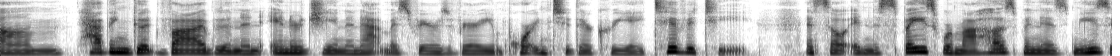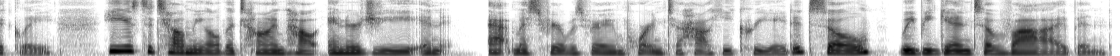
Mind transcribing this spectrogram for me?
Um, having good vibes and an energy and an atmosphere is very important to their creativity. And so, in the space where my husband is musically, he used to tell me all the time how energy and atmosphere was very important to how he created. So, we began to vibe and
